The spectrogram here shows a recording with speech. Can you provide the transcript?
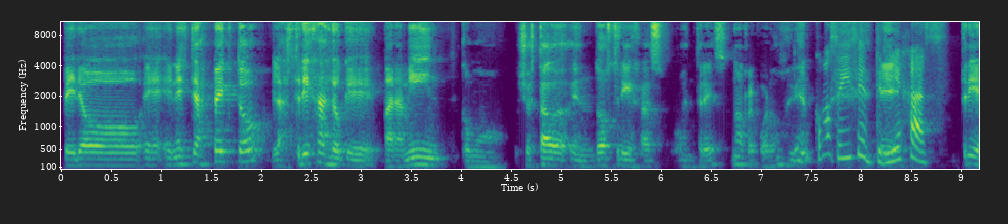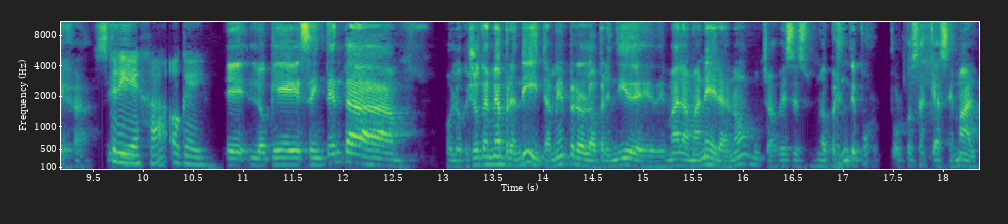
Pero eh, en este aspecto, las triejas, lo que para mí, como yo he estado en dos triejas o en tres, no recuerdo muy bien. ¿Cómo se dice? ¿Triejas? trieja, sí. Trieja, ok. lo que se intenta o lo que yo también aprendí también, pero lo aprendí de, mala manera, ¿no? Muchas veces uno aprende por, cosas que hace mal.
